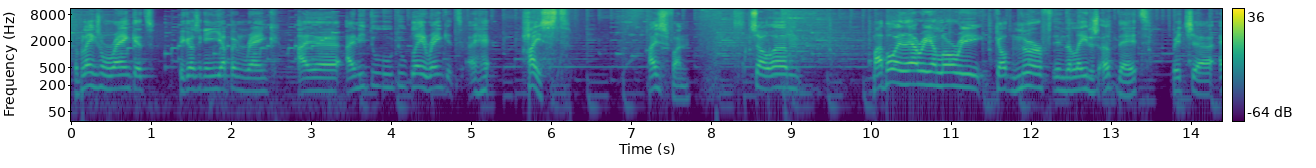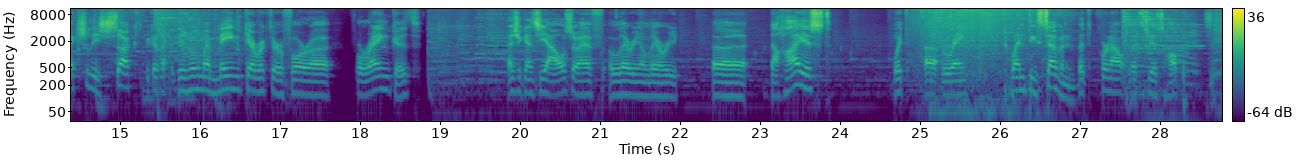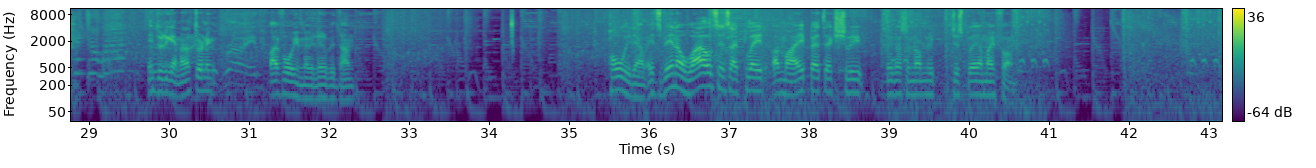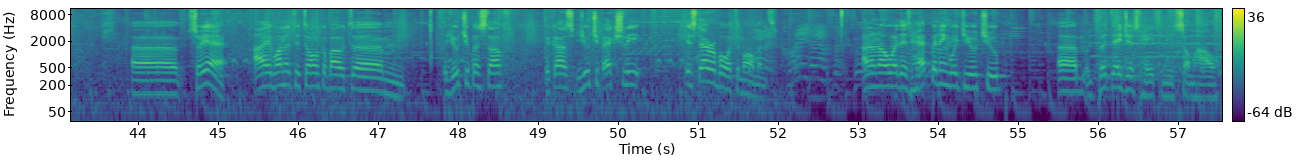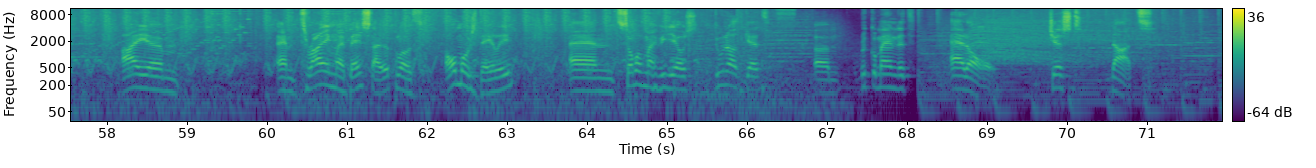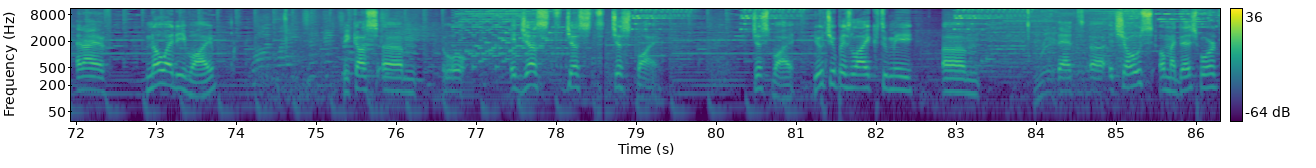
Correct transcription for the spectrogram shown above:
We're playing some Ranked because I can yep in rank. I uh, I need to, to play Ranked. I Heist. Heist fun. So, um, my boy Larry and Lawrie got nerfed in the latest update, which uh, actually sucked because this was my main character for uh, for Ranked. As you can see, I also have Larry and Larry, uh, the highest with uh, rank 27. But for now, let's just hop into the game. I'm turning my volume a little bit down. Holy damn, it's been a while since I played on my iPad actually, because I normally just play on my phone. Uh, so yeah, I wanted to talk about um, YouTube and stuff, because YouTube actually is terrible at the moment. I don't know what is happening with YouTube, um, but they just hate me somehow. I um, am trying my best, I upload almost daily, and some of my videos do not get um, recommended at all. Just not. And I have no idea why. Because um, well, it just, just, just why. Just why. YouTube is like to me um, that uh, it shows on my dashboard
